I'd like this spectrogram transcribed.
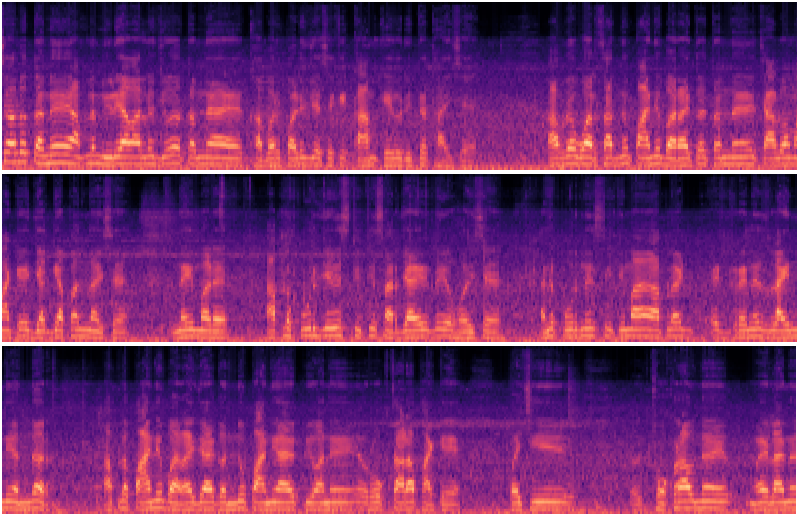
ચાલો તમે આપણે મીડિયાવાળો જો તમને ખબર પડી જશે કે કામ કેવી રીતે થાય છે. આપણે વરસાદનું પાણી ભરાય તો તમને ચાલવા માટે જગ્યા પણ નહીં છે, નહીં મળે. આપણે પૂર જેવી સ્થિતિ સર્જાયેલી હોય છે અને પૂરની સ્થિતિમાં આપણે ડ્રેનેજ લાઇનની અંદર આપણે પાણી ભરાઈ જાય, ગંદુ પાણી આવે, પીવાને રોગચાળા ફાટે. પછી છોકરાઓને, મહિલાને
